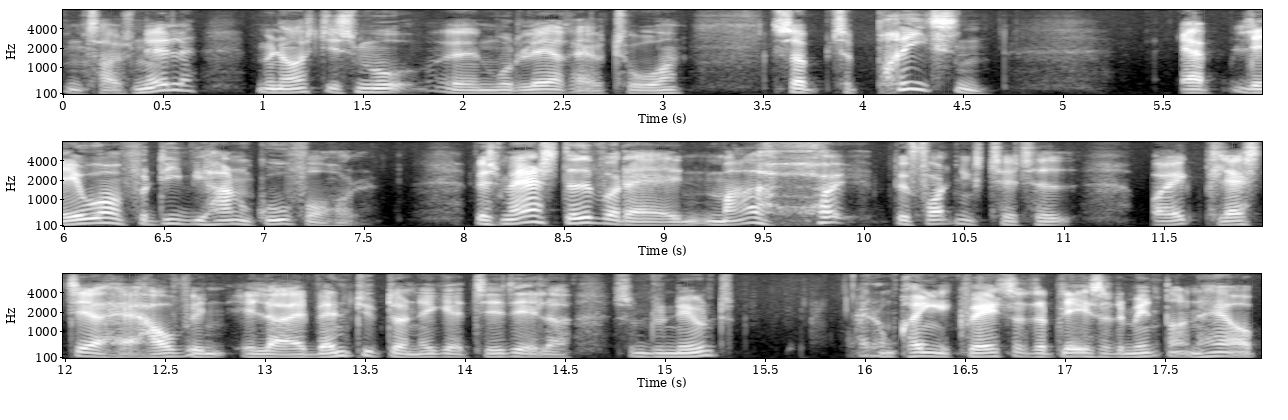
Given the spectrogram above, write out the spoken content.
den traditionelle, men også de små øh, modulære reaktorer. Så, så prisen er lavere, fordi vi har nogle gode forhold. Hvis man er et sted, hvor der er en meget høj befolkningstæthed, og ikke plads til at have havvind, eller at vanddybderne ikke er til det, eller som du nævnte, at omkring ekvator, der blæser det mindre end herop,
